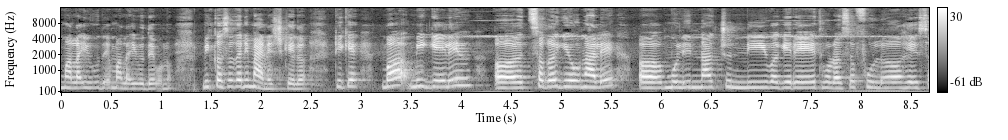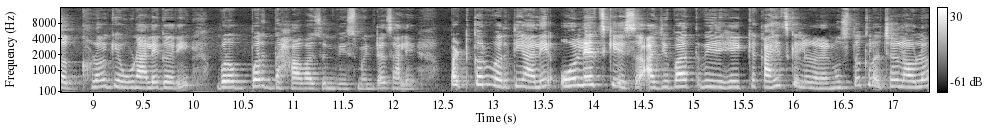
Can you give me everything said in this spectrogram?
मला येऊ दे मला येऊ दे म्हणून. मी कसं तरी मॅनेज केलं. ठीक आहे? मग मी गेले सगळं घेऊन आले. मुलींना चुन्नी वगैरे थोडंसं फुलं हे सगळं घेऊन आले घरी. बरोबर दहा वाजून वीस मिनटं झाले. पटकन वरती आले. ओलेच केस. अजिबात हे काहीच केलं नाही. नुसतं क्लचर लावलं.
